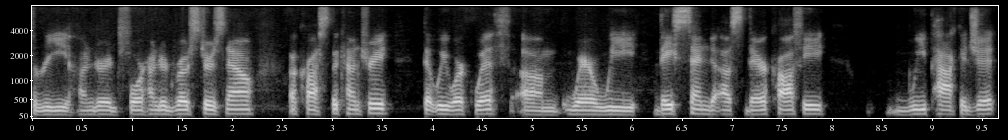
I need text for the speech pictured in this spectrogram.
300 400 roasters now across the country that we work with um, where we they send us their coffee we package it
